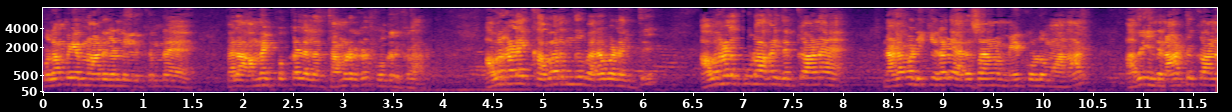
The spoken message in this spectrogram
புலம்பெயர் நாடுகளில் இருக்கின்ற பல அமைப்புகள் அல்லது தமிழர்கள் கொண்டிருக்கிறார்கள். அவர்களை கவர்ந்து வரவழைத்து அவர்களுக்கூடாக இதற்கான நடவடிக்கைகளை அரசாங்கம் மேற்கொள்ளுமானால் அது இந்த நாட்டுக்கான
